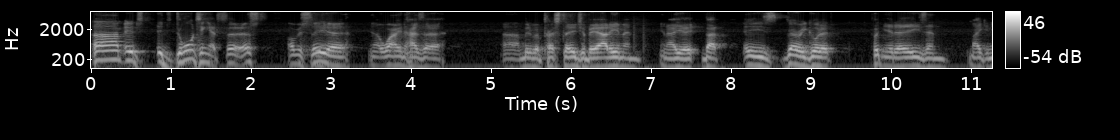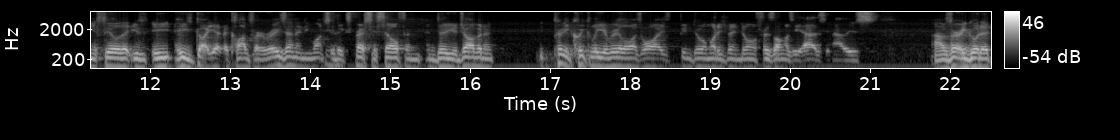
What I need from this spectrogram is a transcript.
Um, it's it's daunting at first. Obviously, uh, you know Wayne has a, a bit of a prestige about him, and you know, you, but he's very good at putting you at ease and making you feel that you've he, he's got you at the club for a reason, and he wants you to express yourself and, and do your job. And it, pretty quickly, you realise why he's been doing what he's been doing for as long as he has. You know, he's uh, very good at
